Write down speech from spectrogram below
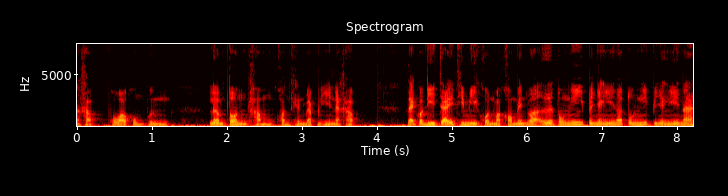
นะครับ เพราะว่าผมเพิ่งเริ่มต้นทำคอนเทนต์แบบนี้นะครับ แต่ก็ดีใจที่มีคนมาคอมเมนต์ว่าเออตรงนี้เป็นอย่างนี้นะตรงนี้เป็นอย่างนี้นะ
